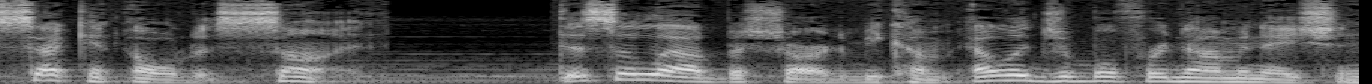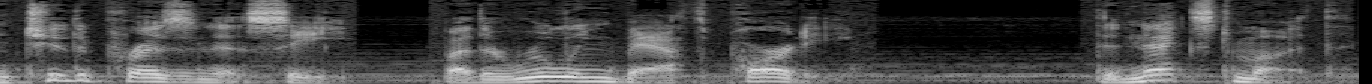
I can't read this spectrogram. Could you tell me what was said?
second oldest son. This allowed Bashar to become eligible for nomination to the presidency by the ruling Ba'ath Party. The next month,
